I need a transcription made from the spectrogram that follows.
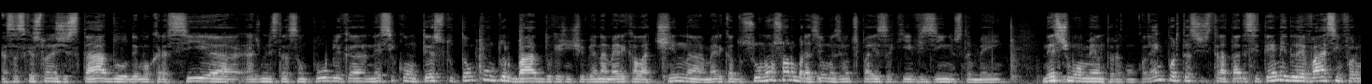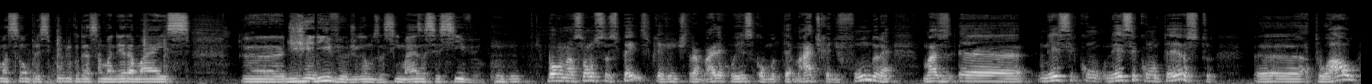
essas questões de Estado, democracia, administração pública, nesse contexto tão conturbado que a gente vê na América Latina, América do Sul, não só no Brasil, mas em outros países aqui vizinhos também, neste momento, Aragão? Qual é a importância de tratar desse tema e levar essa informação para esse público dessa maneira mais uh, digerível, digamos assim, mais acessível? Uhum. Bom, nós somos suspeitos, porque a gente trabalha com isso como temática de fundo, né? mas uh, nesse, nesse contexto uh, atual,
